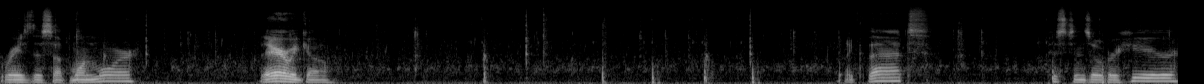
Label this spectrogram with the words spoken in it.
raise this up one more. There we go. Like that. Pistons over here.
